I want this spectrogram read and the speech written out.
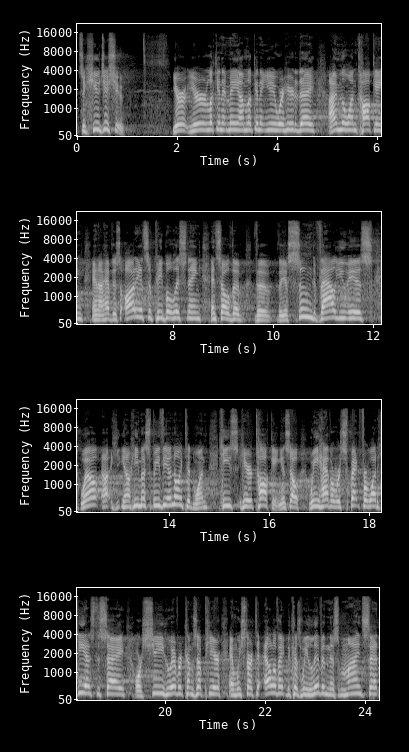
It's a huge issue. You're, you're looking at me, I'm looking at you, we're here today. I'm the one talking, and I have this audience of people listening. And so the, the, the assumed value is, well, uh, you know, he must be the anointed one. He's here talking. And so we have a respect for what he has to say, or she, whoever comes up here, and we start to elevate because we live in this mindset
